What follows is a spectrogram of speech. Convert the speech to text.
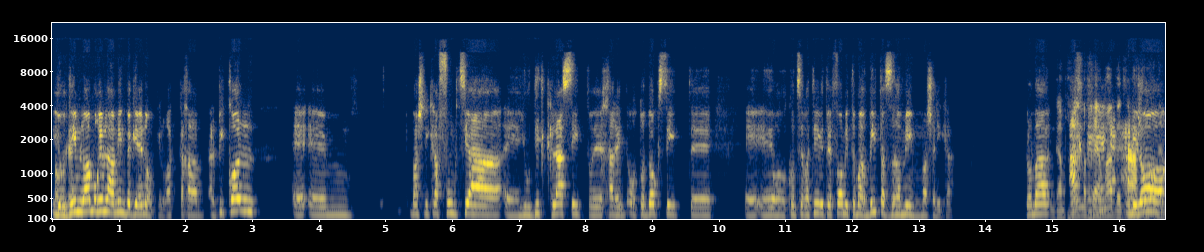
יהודים לא אמורים להאמין בגיהנום, כאילו רק ככה, על פי כל, אה, אה, מה שנקרא פונקציה אה, יהודית קלאסית, אה, חרד, אורתודוקסית, קונסרבטיבית, רפורמית, מרבית הזרמים, מה שנקרא. כלומר, גם חיים אחרי המוות זה משהו לא,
